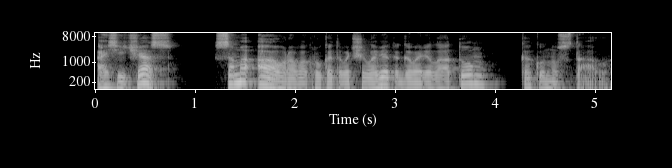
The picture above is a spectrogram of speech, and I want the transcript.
А сейчас Сама аура вокруг этого человека говорила о том, как он устал.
